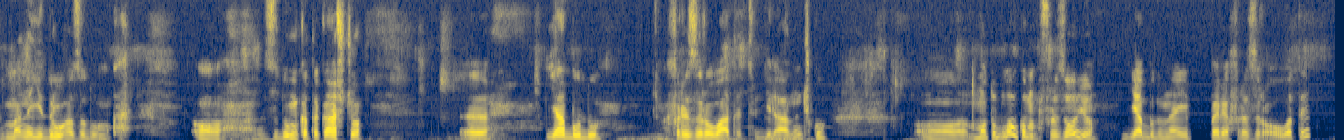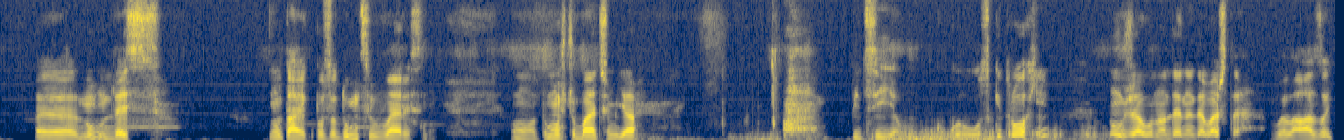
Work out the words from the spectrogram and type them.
в мене є друга задумка. О, задумка така, що е, я буду фрезерувати цю діляночку. О, мотоблоком, фрезою, я буду неї перефрезеровувати. Е, ну, десь, ну так як по задумці, в вересні. О, тому що бачимо, я підсіяв кукурузки трохи. Ну, вже вона де-не-де, вилазить.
